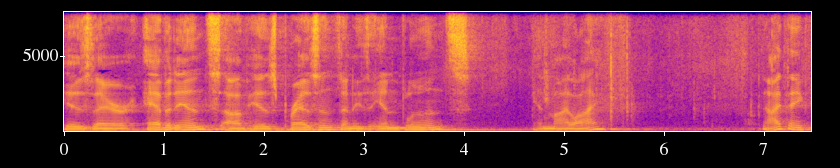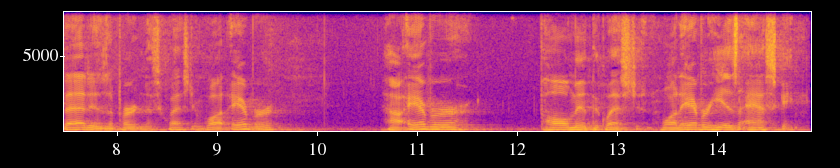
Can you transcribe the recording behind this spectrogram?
Is there evidence of His presence and His influence in my life? I think that is a pertinent question. Whatever, however, Paul meant the question, whatever he is asking,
